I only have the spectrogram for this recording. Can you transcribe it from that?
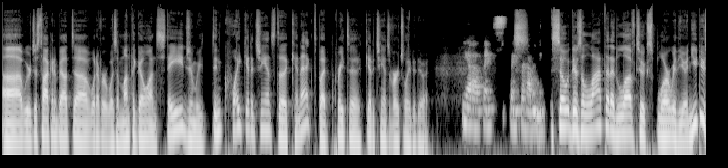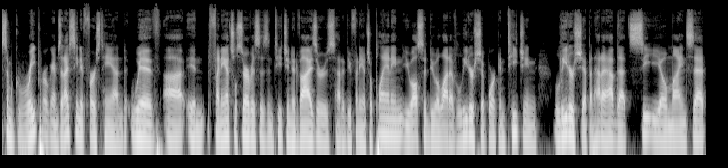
Uh, we were just talking about uh, whatever it was a month ago on stage, and we didn't quite get a chance to connect, but great to get a chance virtually to do it. Yeah, thanks. Thanks for having me. So there's a lot that I'd love to explore with you, and you do some great programs, and I've seen it firsthand with uh, in financial services and teaching advisors how to do financial planning. You also do a lot of leadership work and teaching leadership and how to have that CEO mindset.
